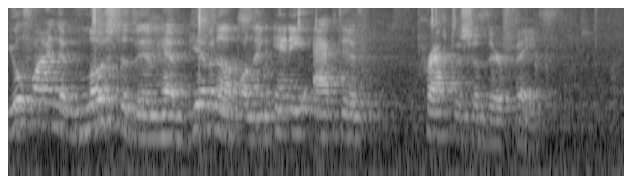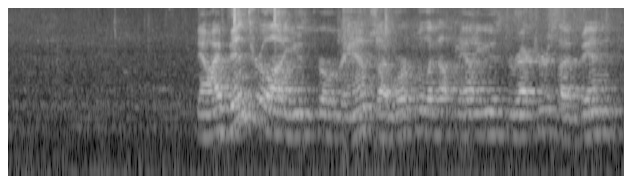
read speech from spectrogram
you'll find that most of them have given up on any active practice of their faith. Now, I've been through a lot of youth programs. I've worked with a lot of youth directors. I've been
